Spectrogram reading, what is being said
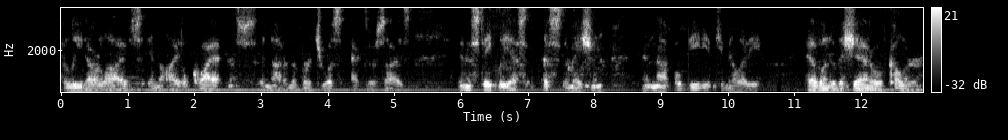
to lead our lives in the idle quietness and not in the virtuous exercise, in a stately es- estimation and not obedient humility, have under the shadow of color,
